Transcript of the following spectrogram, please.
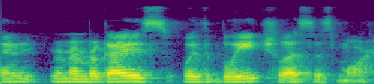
And remember guys, with bleach, less is more.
